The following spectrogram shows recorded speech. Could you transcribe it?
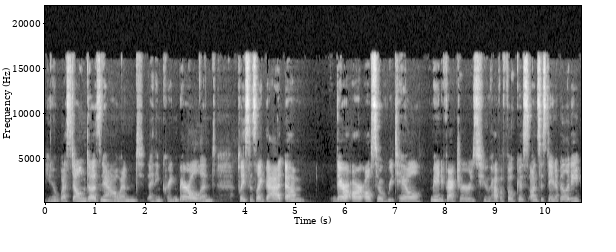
you know West Elm does now, and I think Crate and Barrel and places like that. Um, there are also retail manufacturers who have a focus on sustainability.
